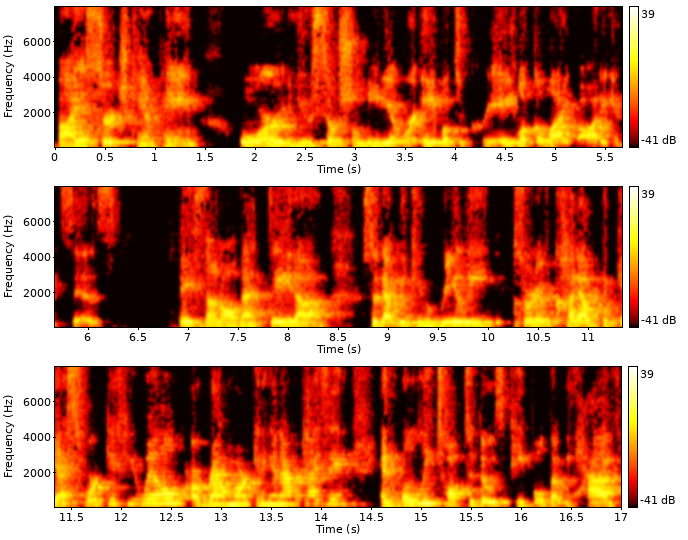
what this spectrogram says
buy a search campaign or use social media. We're able to create lookalike audiences based on all that data so that we can really sort of cut out the guesswork, if you will, around marketing and advertising and only talk to those people that we have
